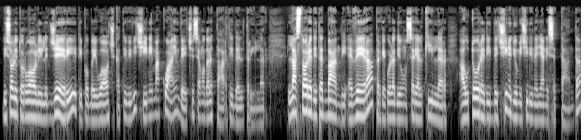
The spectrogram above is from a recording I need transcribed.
di solito ruoli leggeri, tipo Baywatch, cattivi vicini, ma qua invece siamo dalle parti del thriller. La storia di Ted Bundy è vera, perché è quella di un serial killer, autore di decine di omicidi negli anni 70.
